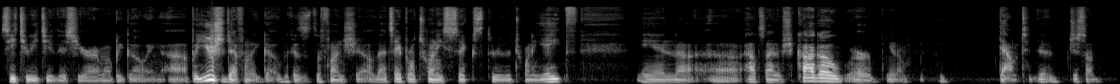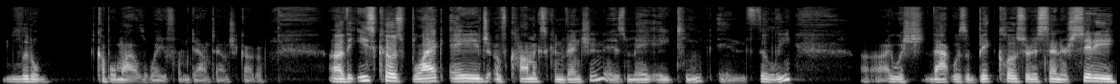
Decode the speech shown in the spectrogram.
C2E2 this year. I won't be going. Uh, but you should definitely go because it's a fun show. That's April 26th through the 28th in uh, uh, outside of Chicago, or you know, down to uh, just a little couple miles away from downtown Chicago. Uh, the East Coast Black Age of Comics Convention is May 18th in Philly. Uh, I wish that was a bit closer to Center City.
